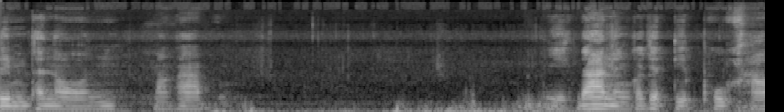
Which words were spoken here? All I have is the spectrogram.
ริมถนนนะครับ อีกด้านหนึ่งก็จะติดภูเขา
